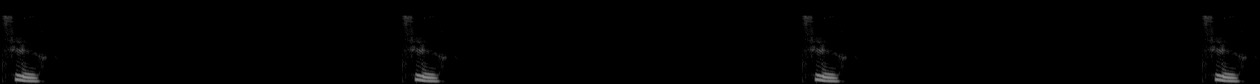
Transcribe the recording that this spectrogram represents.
Flug. Flug. Flug. Flug.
